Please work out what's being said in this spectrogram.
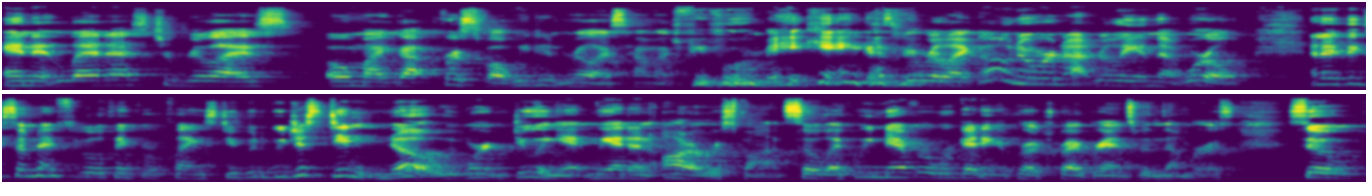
and it led us to realize, oh my god! First of all, we didn't realize how much people were making because we were like, oh no, we're not really in that world. And I think sometimes people think we're playing stupid. We just didn't know. We weren't doing it. We had an auto response. So like we never were getting approached by brands with numbers. So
